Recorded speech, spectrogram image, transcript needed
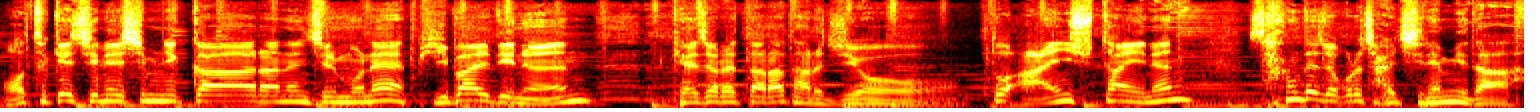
어떻게 지내십니까? 라는 질문에 비발디는 계절에 따라 다르지요. 또 아인슈타인은 상대적으로 잘 지냅니다.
